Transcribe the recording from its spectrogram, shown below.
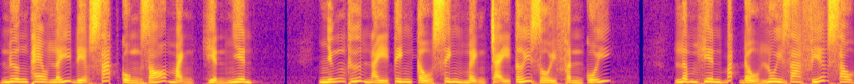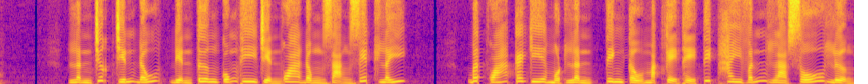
nương theo lấy địa sát cùng gió mạnh, hiển nhiên. Những thứ này tinh cầu sinh mệnh chạy tới rồi phần cuối. Lâm Hiên bắt đầu lui ra phía sau. Lần trước chiến đấu, Điền Tương cũng thi triển qua đồng dạng giết lấy. Bất quá cái kia một lần, tinh cầu mặc kệ thể tích hay vẫn là số lượng.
